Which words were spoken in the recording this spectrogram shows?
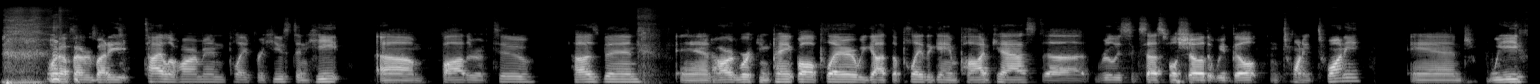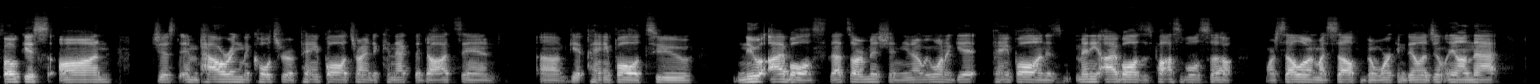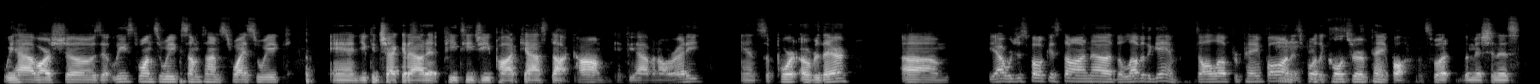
What up, everybody? Tyler Harmon played for Houston Heat, um, father of two, husband, and hardworking paintball player. We got the Play the Game podcast, uh, really successful show that we built in 2020, and we focus on just empowering the culture of paintball, trying to connect the dots and um, get paintball to new eyeballs. That's our mission. You know, we want to get paintball in as many eyeballs as possible. So Marcello and myself have been working diligently on that. We have our shows at least once a week, sometimes twice a week, and you can check it out at ptgpodcast.com if you haven't already, and support over there. Um, yeah, we're just focused on uh, the love of the game. It's all love for paintball, and it's for the culture of paintball. That's what the mission is.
